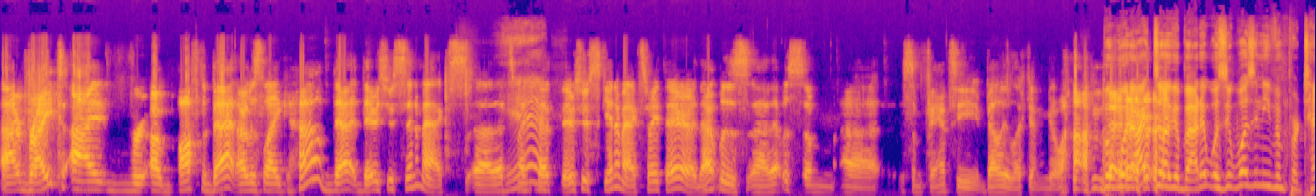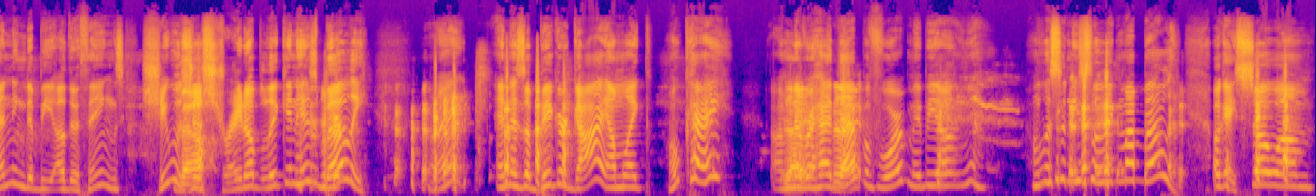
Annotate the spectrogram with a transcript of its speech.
Uh, right? I uh, off the bat, I was like, "Huh, that there's your Cinemax. Uh, that's my that, there's your Skinemax right there. That was uh, that was some uh, some fancy belly licking going on." But what I there. dug about it was it wasn't even pretending to be other things. She was No. just straight up licking his belly. right? And as a bigger guy, I'm like, okay, I've never Right, had that before. Maybe I'll, yeah. Alyssa needs to lick my belly. Okay, so um,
